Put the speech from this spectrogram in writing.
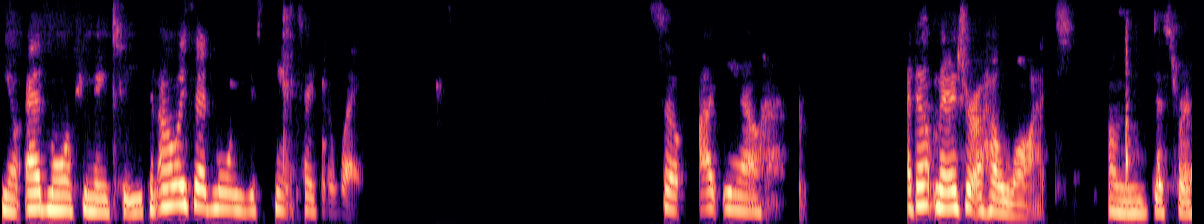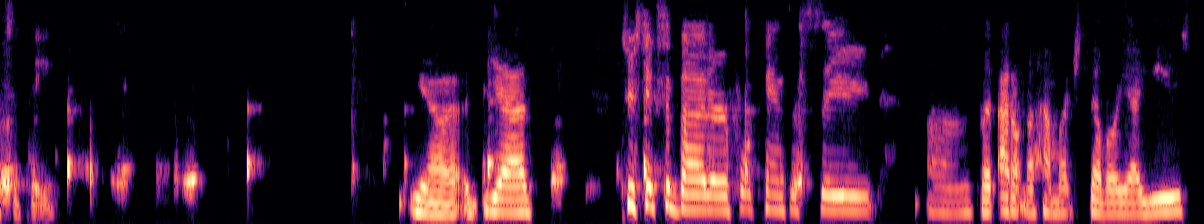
you know add more if you need to. You can always add more. You just can't take it away. So I, you know, I don't measure a whole lot on this recipe. Yeah, yeah, two sticks of butter, four cans of soup, um, but I don't know how much celery I used.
